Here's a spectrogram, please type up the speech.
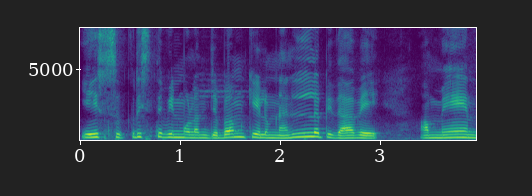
இயேசு கிறிஸ்துவின் மூலம் ஜெபம் கேளும் நல்ல பிதாவே. அம்மேன்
